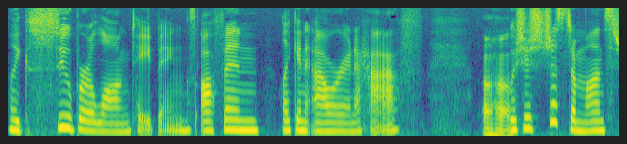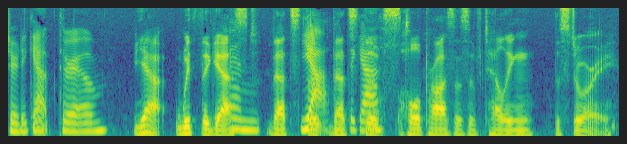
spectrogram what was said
like super long tapings often like an hour and a half Uh-huh. which is just a monster to get through Yeah, with the guest. And- that's the, yeah, that's the guest. whole process of telling the story.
